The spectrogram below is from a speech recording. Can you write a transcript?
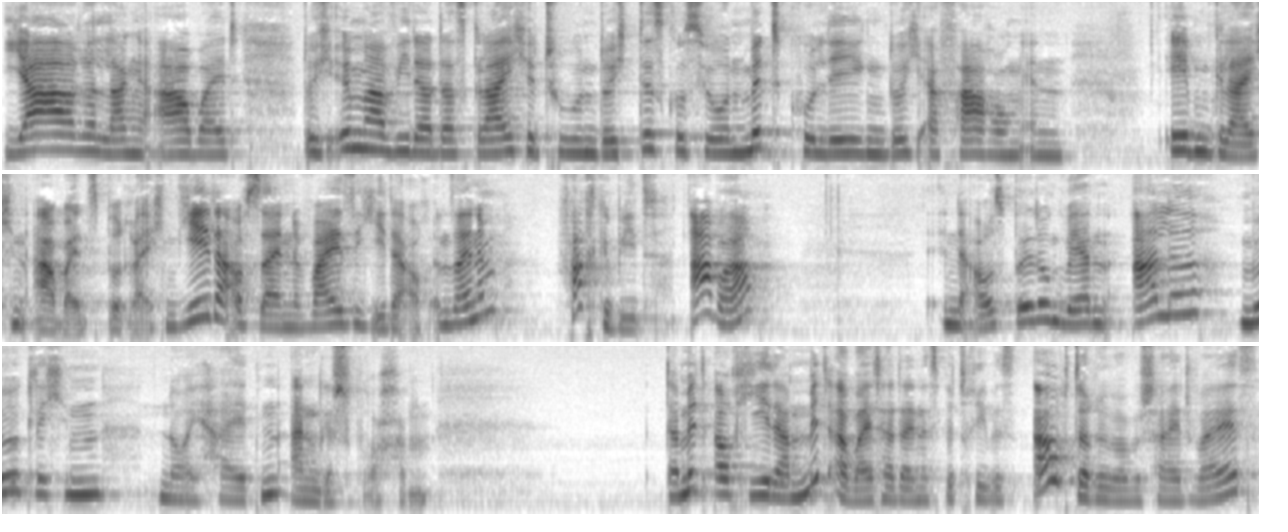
jahrelange Arbeit, durch immer wieder das Gleiche tun, durch Diskussionen mit Kollegen, durch Erfahrungen in eben gleichen Arbeitsbereichen. Jeder auf seine Weise, jeder auch in seinem Fachgebiet. Aber in der Ausbildung werden alle möglichen Neuheiten angesprochen. Damit auch jeder Mitarbeiter deines Betriebes auch darüber Bescheid weiß,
